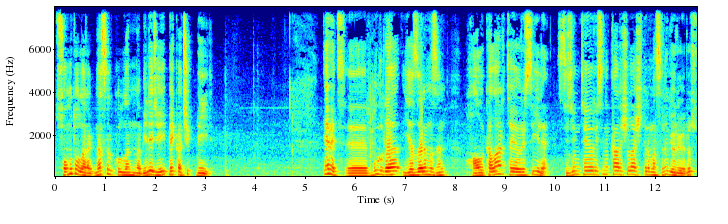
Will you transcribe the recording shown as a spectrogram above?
somut olarak nasıl kullanılabileceği pek açık değil. Evet, e, burada yazarımızın halkalar teorisiyle sicim teorisini karşılaştırmasını görüyoruz.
